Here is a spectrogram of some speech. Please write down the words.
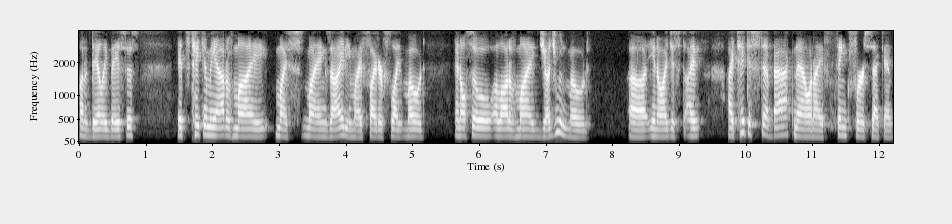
on a daily basis. It's taken me out of my my my anxiety, my fight or flight mode, and also a lot of my judgment mode. Uh, you know, I just I I take a step back now and I think for a second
